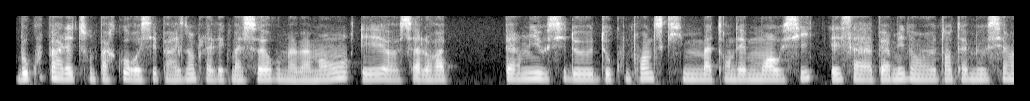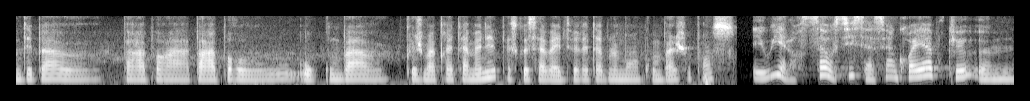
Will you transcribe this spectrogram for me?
beaucoup parlé de son parcours aussi, par exemple avec ma sœur ou ma maman, et ça leur a permis aussi de, comprendre ce qui m'attendait moi aussi. Et ça a permis d'entamer aussi un débat par rapport, à, par rapport au, combat euh, que je m'apprête à mener, parce que ça va être véritablement un combat, je pense. Et oui, alors ça aussi, c'est assez incroyable que euh,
